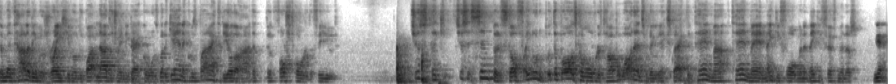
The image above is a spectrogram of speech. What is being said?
the mentality was right. You know the lads are trying to get goals, but again it comes back to the other hand, the, the first hole of the field just like just simple stuff. I know the, the balls come over the top, but what else would they expect? In 10 man, 10 men, 94th minute, 95th minute. Yeah.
